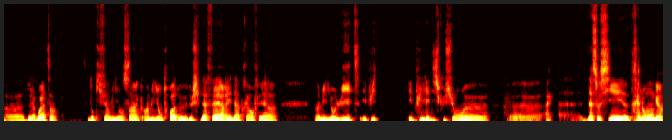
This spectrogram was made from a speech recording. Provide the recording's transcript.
de la boîte. Donc il fait 1,5 million, 1,3 million de, de chiffre d'affaires, et d'après on fait 1,8 million. Et puis, et puis les discussions d'associés très longues.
